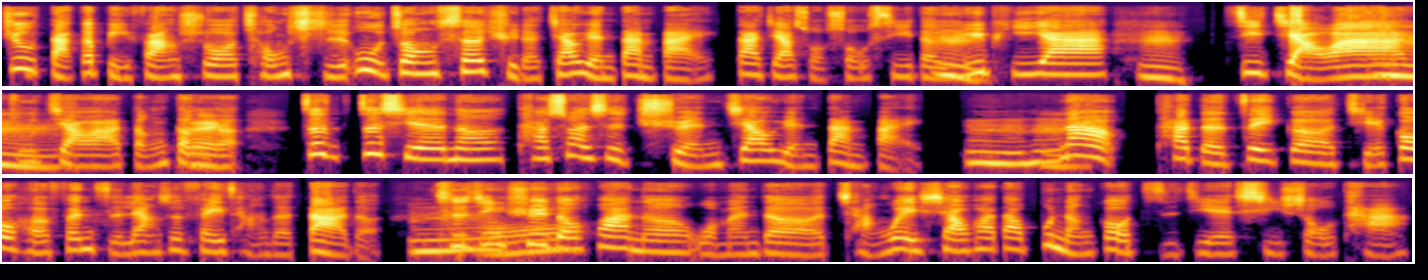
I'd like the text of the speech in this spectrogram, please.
就打个比方说，从食物中摄取的胶原蛋白，大家所熟悉的鱼嗯皮呀、嗯鸡脚啊、猪嗯脚啊等等的，这这些呢，它算是全胶原蛋白。嗯哼，那它的这个结构和分子量是非常的大的，吃进去哦的话呢，我们的肠胃消化道不能够直接吸收它。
